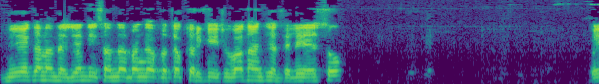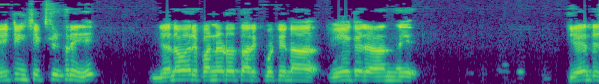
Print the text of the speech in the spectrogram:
వివేకానంద జయంతి సందర్భంగా ప్రతి ఒక్కరికి శుభాకాంక్షలు తెలియజేస్తూ ఎయిటీన్ సిక్స్టీ త్రీ జనవరి పన్నెండవ తారీఖు పుట్టిన వివేకానంద జయంతి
